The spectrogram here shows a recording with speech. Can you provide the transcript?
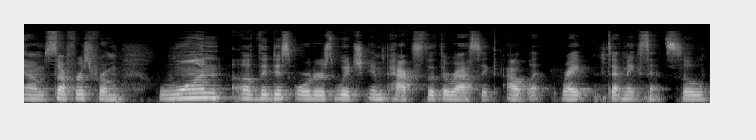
um, suffers from one of the disorders which impacts the thoracic outlet, right? That make sense? So,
